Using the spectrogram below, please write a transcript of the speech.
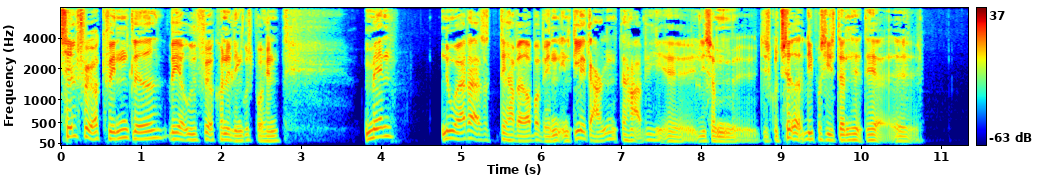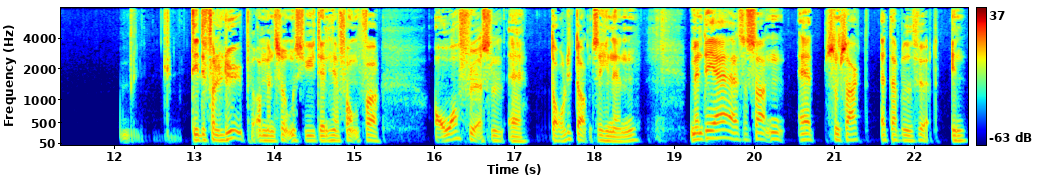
tilfører kvinden glæde ved at udføre konilingus på hende. Men nu er der altså, det har været op at vende en del gange, det har vi øh, ligesom øh, diskuteret lige præcis den her, det her, øh, det er det forløb, om man så må sige, den her form for overførsel af dårligdom til hinanden. Men det er altså sådan, at som sagt, at der er blevet ført en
